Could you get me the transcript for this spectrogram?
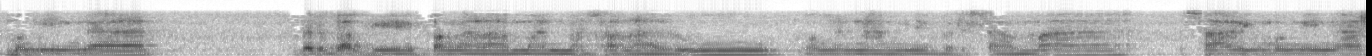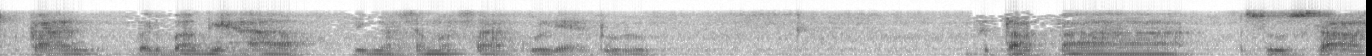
mengingat berbagai pengalaman masa lalu, mengenangnya bersama, saling mengingatkan berbagai hal di masa-masa kuliah dulu. Betapa susah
